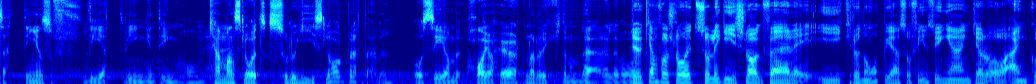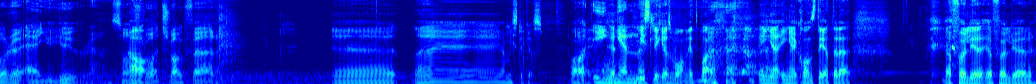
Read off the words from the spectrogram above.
settingen så vet vi ingenting om. Kan man slå ett zoologislag på detta eller? Och se om, har jag hört några rykten om det här eller vad? Du kan få slå ett zoologislag för i Kronopia så finns ju inga ankor och ankor är ju djur. Så Ja. slå ett slag för Eh, nej, jag misslyckas. Bara. Ingen- misslyckas vanligt bara. inga, inga konstigheter där. Jag följer, jag följer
